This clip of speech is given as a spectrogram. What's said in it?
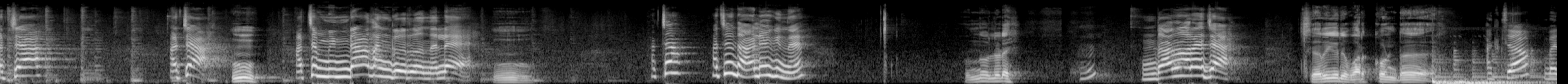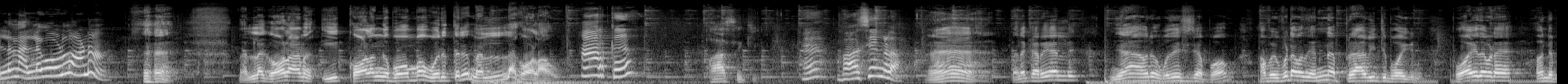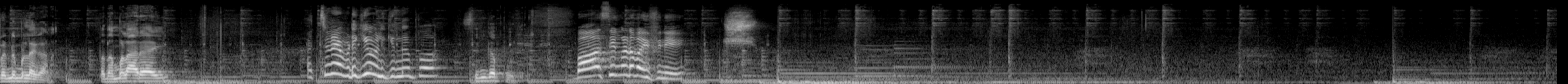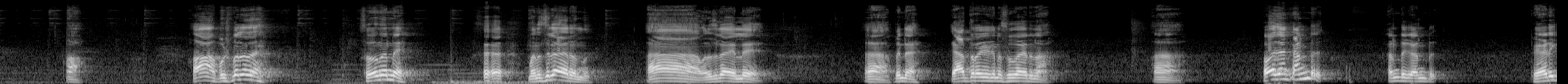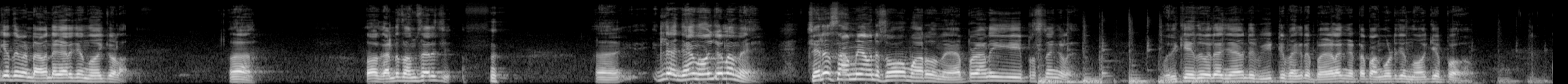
അച്ഛാ. അച്ഛാ. അച്ഛൻ മിണ്ടാതെ കയറി വന്നല്ലേ. അച്ഛാ അച്ഛൻ എന്താ ആലോചിക്കുന്നേ? ഒന്നുമില്ലടേ. എന്താന്ന് പറയാ ചെറിയൊരു വർക്കുണ്ട് അച്ഛാ വല്ല നല്ല കോളും ആണോ? നല്ല ഗോളാണ്. ഈ കോളങ്ങ് പോകുമ്പോ ഒരുത്തര് നല്ല ഗോളാവും. ആർക്ക്? ഭാസിക്ക്. ഭാസ്യങ്ങളാ? ഏ നിനക്കറിയാമല്ലോ ഞാൻ അവനെ ഉപദേശിച്ചപ്പോൾ അവൻ ഇവിടെ വന്ന് എന്നെ പ്രാപിച്ച് പോയിക്കണ്. പോയതവിടെ? അവന്റെ പെണ്ണുമ്പിള്ളെ കാണാൻ. അപ്പം നമ്മൾ ആരായി അച്ഛൻ എവിടേക്കാ വിളിക്കുന്നത് ഇപ്പോ? സിംഗപ്പൂർ ഭാസ്യങ്ങളുടെ വൈഫിനെ ആ പുഷ്പലതേ. സുഖം തന്നെ. മനസ്സിലായിരുന്നു ആ മനസ്സിലായല്ലേ? ആ പിന്നെ യാത്രയൊക്കെ ഇങ്ങനെ സുഖമായിരുന്നാ? ആ. ഓ ഞാൻ കണ്ട്. കണ്ട് കണ്ട്. പേടിക്കൊന്നും വേണ്ട അവന്റെ കാര്യം ഞാൻ നോക്കിക്കോളാം. ആ. ഓ കണ്ട് സംസാരിച്ച്. ഇല്ല ഞാൻ നോക്കിക്കോളാന്നേ. ചില സമയം അവന്റെ സ്വഭാവം മാറുമെന്നേ. എപ്പോഴാണ് ഈ പ്രശ്നങ്ങൾ ഒരിക്കൽ ഇതുപോലെ ഞാൻ എന്റെ വീട്ടിൽ ഭയങ്കര ബേളം കേട്ടപ്പോൾ അങ്ങോട്ട് ഞാൻ നോക്കിയപ്പോൾ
